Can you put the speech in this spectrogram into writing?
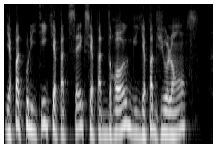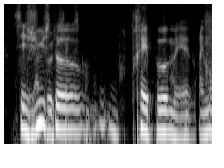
il n'y a pas de politique, il n'y a pas de sexe, il n'y a pas de drogue, il n'y a pas de violence. C'est juste euh, très peu, mais vraiment.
